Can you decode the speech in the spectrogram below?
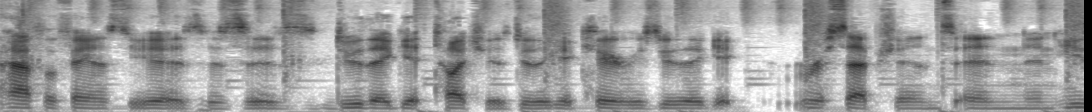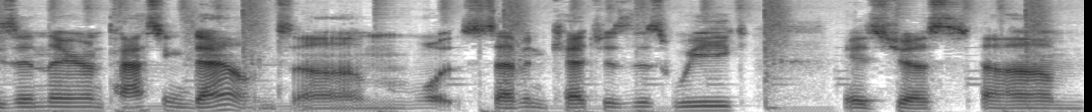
half of fantasy is is is do they get touches? Do they get carries? Do they get receptions? And and he's in there and passing downs. Um, what seven catches this week? It's just um,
